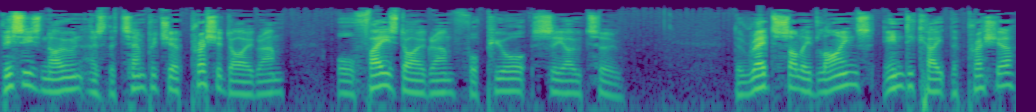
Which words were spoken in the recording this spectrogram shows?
This is known as the temperature pressure diagram or phase diagram for pure CO2. The red solid lines indicate the pressure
